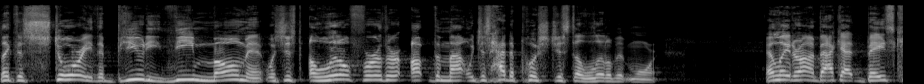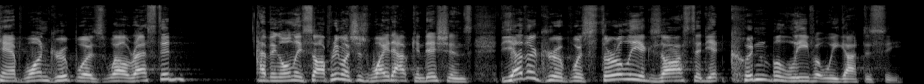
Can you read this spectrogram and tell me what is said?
Like the story, the beauty, the moment was just a little further up the mountain. We just had to push just a little bit more. And later on, back at base camp, one group was well rested, having only saw pretty much just whiteout conditions. The other group was thoroughly exhausted, yet couldn't believe what we got to see.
